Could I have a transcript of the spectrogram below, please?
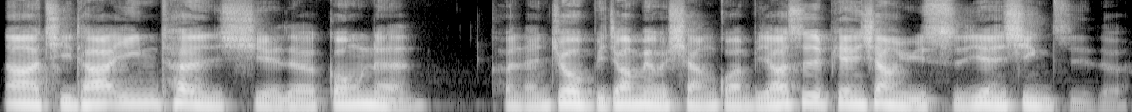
那其他 intern 写的功能可能就比较没有相关，比较是偏向于实验性质的。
